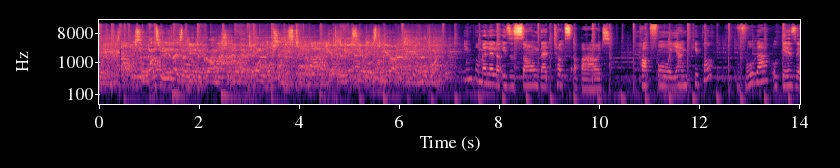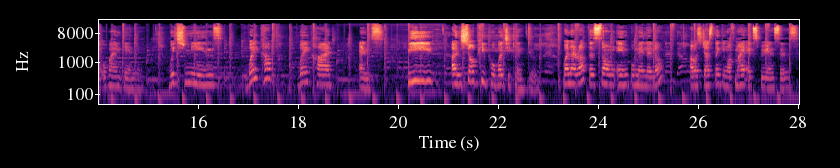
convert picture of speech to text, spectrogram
falling. So once you realize that you're on the ground, you should know that your only option is to get to the next level, is to get up and move on. Impumelelo is a song that talks about hope for young people. Vuga ugeze ubangene, which means wake up, work hard, and be and show people what you can do. When I wrote the song Impumelelo, I was just thinking of my experiences.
